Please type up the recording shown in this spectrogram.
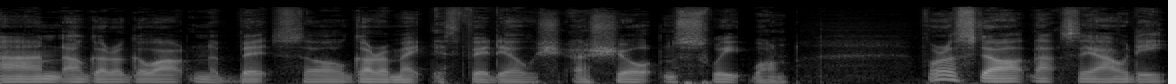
and I've got to go out in a bit so I've got to make this video a short and sweet one. For a start, that's the Audi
